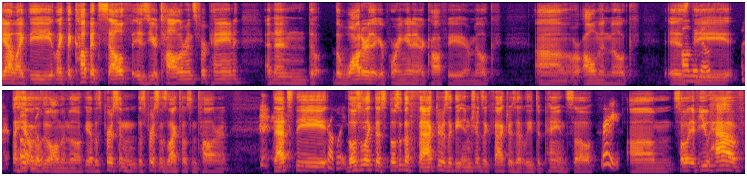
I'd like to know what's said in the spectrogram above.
Yeah, like the like the cup itself is your tolerance for pain, and then the the water that you're pouring in it, or coffee, or milk, um, or almond milk, is almond the milk. yeah, we'll do almond milk. Yeah, this person this person's lactose intolerant, that's the Probably. those are like this those are the factors like the intrinsic factors that lead to pain. So right. Um, so if you have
